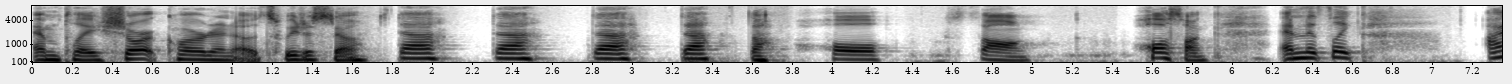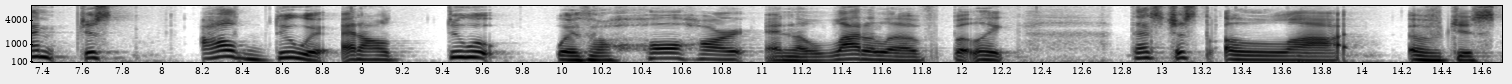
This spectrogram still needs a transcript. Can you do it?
and play short quarter notes. We just go da da da da the whole song, whole song, and it's like I'm just I'll do it and I'll do it with a whole heart and a lot of love. But like that's just a lot of just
